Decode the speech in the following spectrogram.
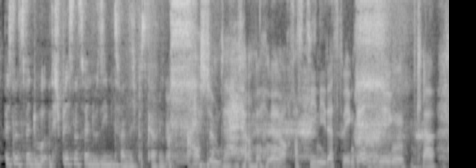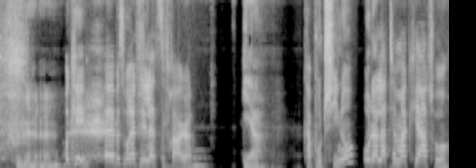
Spätestens wenn du, spätestens wenn du 27 bist, Carina. Ach ja, stimmt. Ja, ja, ja, noch fast Teenie, deswegen. Deswegen, klar. Okay, äh, bist du bereit für die letzte Frage? Ja. Cappuccino oder Latte Macchiato?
